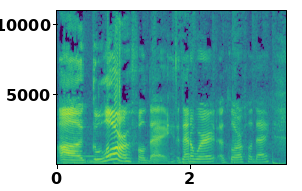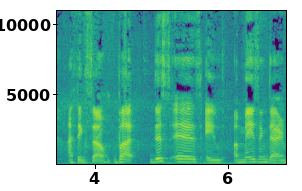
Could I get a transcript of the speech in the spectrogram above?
a gloriful day. Is that a word? A gloriful day? I think so. But this is a amazing day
